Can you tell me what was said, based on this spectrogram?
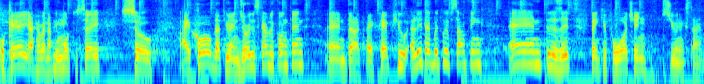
Okay, I have nothing more to say. So I hope that you enjoy this kind of content and that I help you a little bit with something. And this is it. Thank you for watching. See you next time.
